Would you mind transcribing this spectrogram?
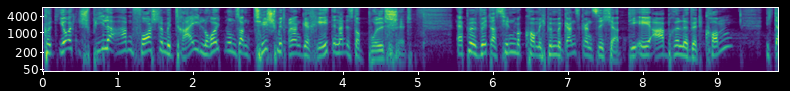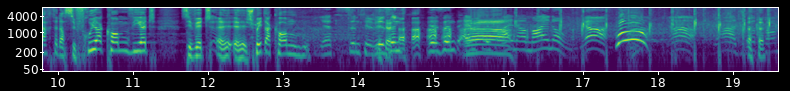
könnt ihr euch einen Spieleabend vorstellen mit drei Leuten um so einen Tisch mit euren Geräten? Dann ist doch Bullshit. Apple wird das hinbekommen, ich bin mir ganz, ganz sicher. Die AR-Brille wird kommen. Ich dachte, dass sie früher kommen wird. Sie wird äh, äh später kommen. Jetzt sind wir, wir sind, wir sind endlich einer Meinung. Ja. Woo! Ja, ja, sie wird kommen.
